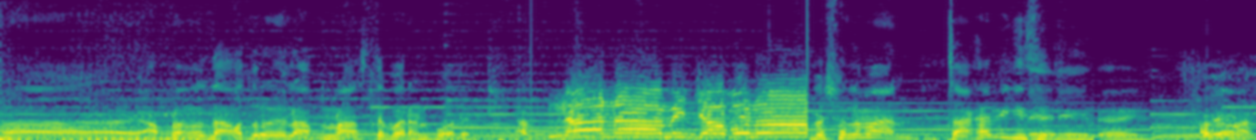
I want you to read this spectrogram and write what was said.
হ্যাঁ আপনাদের দাওয়াত রইল আপনারা আসতে পারেন পরে। না না আমি যাব না। সলমান চা খাবি কিসে? সলমান,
